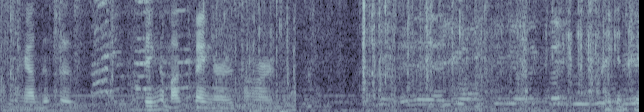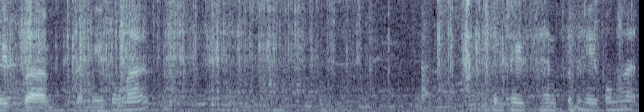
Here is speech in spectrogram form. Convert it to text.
Oh my god, this is being a mukbanger is hard. I can taste the, the hazelnut. I can taste hints of hazelnut.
